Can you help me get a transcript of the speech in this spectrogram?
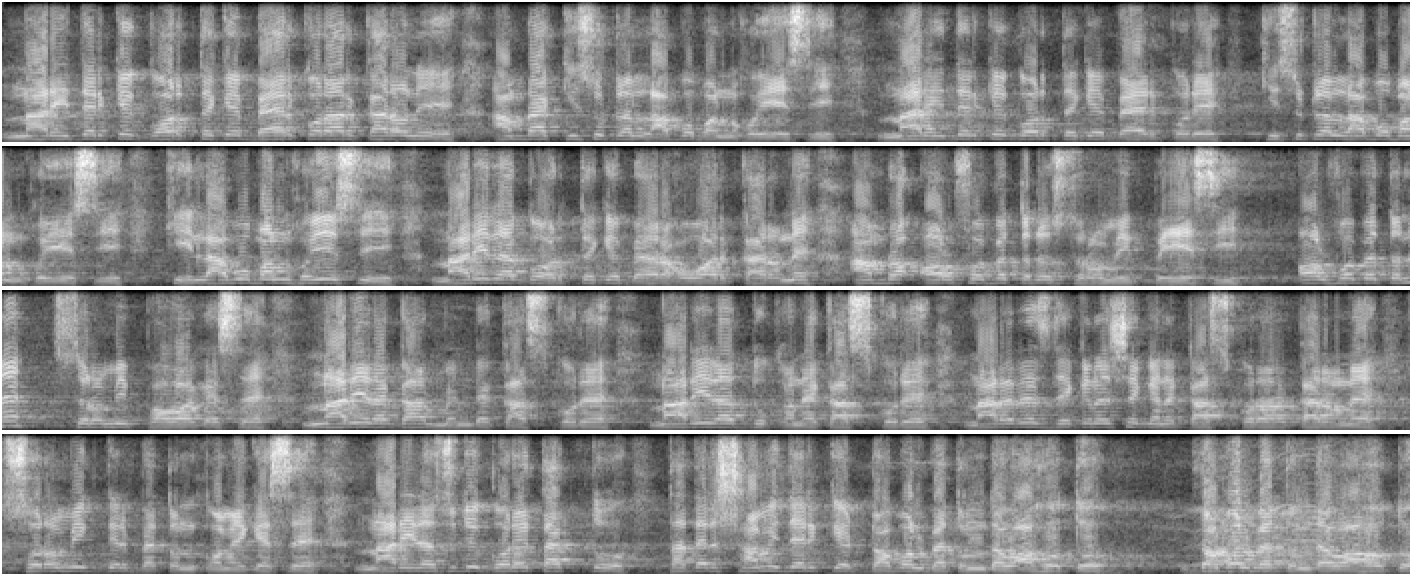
নারীদেরকে ঘর থেকে বের করার কারণে আমরা কিছুটা লাভবান হয়েছি। নারীদেরকে ঘর থেকে বের করে কিছুটা লাভবান হয়েছি। কি লাভবান হয়েছি? নারীরা ঘর থেকে বের হওয়ার কারণে আমরা অল্প বেতনে শ্রমিক পেয়েছি। অল্প বেতনে শ্রমিক পাওয়া গেছে। নারীরা গার্মেন্টে কাজ করে, নারীরা দোকানে কাজ করে, নারীরা যেখানে সেখানে কাজ করার কারণে শ্রমিকদের বেতন কমে গেছে। নারীরা যদি ঘরে থাকতো, তাদের স্বামীদেরকে ডবল বেতন দেওয়া হতো। ডবল বেতন দেওয়া হতো।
